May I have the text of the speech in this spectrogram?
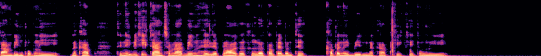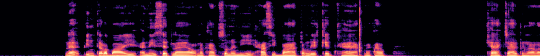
ตามบินพวกนี้นะครับ ทีนี้วิธีการชำระบินให้เรียบร้อยก็คือเราต้องไปบันทึก เข้าไปในบินนะครับ คลิกที่ตรงนี้ และบินแต่ละใบอันนี้เสร็จแล้วนะครับ ส่วนอันนี้ 50 บาทต้องเรียกเก็บแขกนะครับ แขกจ่ายเป็นอะไร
